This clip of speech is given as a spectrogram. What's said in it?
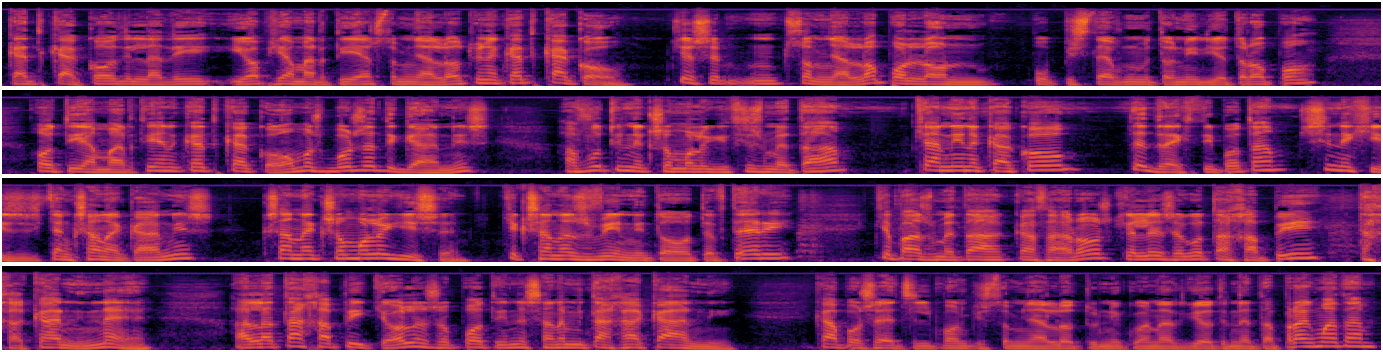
Κάτι κακό δηλαδή, η όποια αμαρτία στο μυαλό του είναι κάτι κακό. Και σε- στο μυαλό πολλών που πιστεύουν με τον ίδιο τρόπο ότι η αμαρτία είναι κάτι κακό. Όμως μπορείς να την κάνεις αφού την εξομολογηθείς μετά και αν είναι κακό δεν τρέχει τίποτα. Συνεχίζεις. Και αν ξανακάνεις, Ξαναεξομολογείσαι. Και ξανασβήνει το τευτέρι και πας μετά καθαρός και λες: Εγώ τα είχα πει, τα είχα κάνει, ναι. Αλλά τα είχα πει κιόλας, οπότε είναι σαν να μην τα είχα κάνει. Κάπως έτσι λοιπόν και στο μυαλό του Νίκο Αναδιώτη είναι τα πράγματα.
